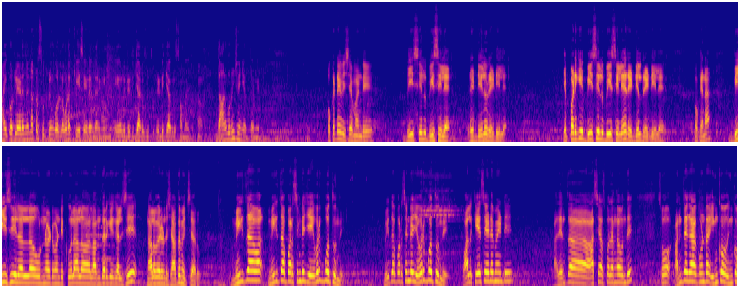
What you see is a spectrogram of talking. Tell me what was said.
హైకోర్టులో వేయడం జరిగింది అక్కడ సుప్రీంకోర్టులో కూడా కేసు వేయడం జరిగింది. రెడ్డి జాగృతి రెడ్డి జాగృతి సంబంధించి. దాని గురించి ఏం చెప్తారు మీరు? ఒకటే విషయం అండి. బీసీలు బీసీలే రెడ్డిలు రెడ్డిలే. ఎప్పటికీ బీసీలు బీసీలే రెడ్డిలు రెడ్డిలే. ఓకేనా? బీసీలలో ఉన్నటువంటి కులాల వాళ్ళందరికీ కలిసి నలభై రెండు శాతం ఇచ్చారు. మిగతా మిగతా పర్సంటేజ్ ఎవరికి పోతుంది? మిగతా పర్సంటేజ్ ఎవరికి పోతుంది? వాళ్ళు కేసు వేయడం ఏంటి? అదెంత హాస్యాస్పదంగా ఉంది? సో అంతేకాకుండా ఇంకో ఇంకో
